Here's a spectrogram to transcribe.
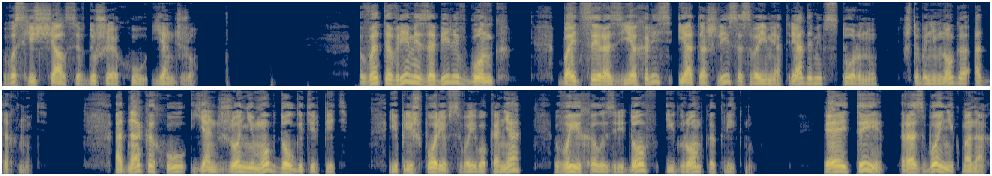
восхищался в душе Ху Янчжо. В это время забили в гонг. Бойцы разъехались и отошли со своими отрядами в сторону, чтобы немного отдохнуть. Однако Ху Янчжо не мог долго терпеть и, пришпорив своего коня, выехал из рядов и громко крикнул. — Эй ты, разбойник-монах,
